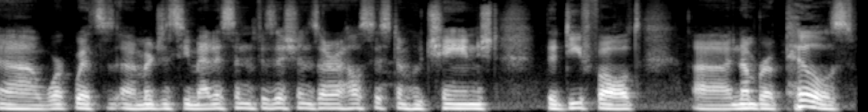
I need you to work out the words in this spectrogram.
uh, work with emergency medicine physicians at our health system who changed the default uh, number of pills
